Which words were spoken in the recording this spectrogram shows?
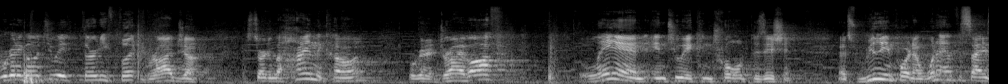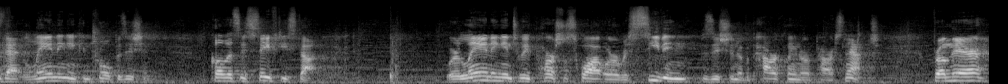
we're gonna go into a 30 foot broad jump. Starting behind the cone, we're gonna drive off, land into a controlled position. That's really important. I wanna emphasize that landing in controlled position. Call this a safety stop. We're landing into a partial squat or a receiving position of a power clean or a power snatch. From there,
